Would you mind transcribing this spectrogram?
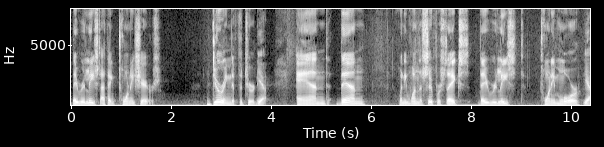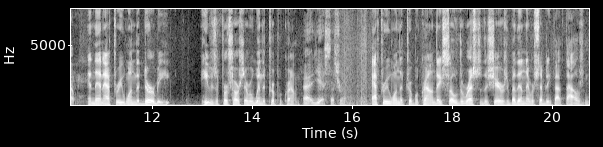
they released I think 20 shares during the futurity. Yeah. And then, when he won the Super Stakes, they released 20 more. Yeah. And then after he won the Derby, he was the first horse to ever win the Triple Crown. Uh, yes, that's right. After he won the Triple Crown, they sold the rest of the shares, and by then they were 75,000.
